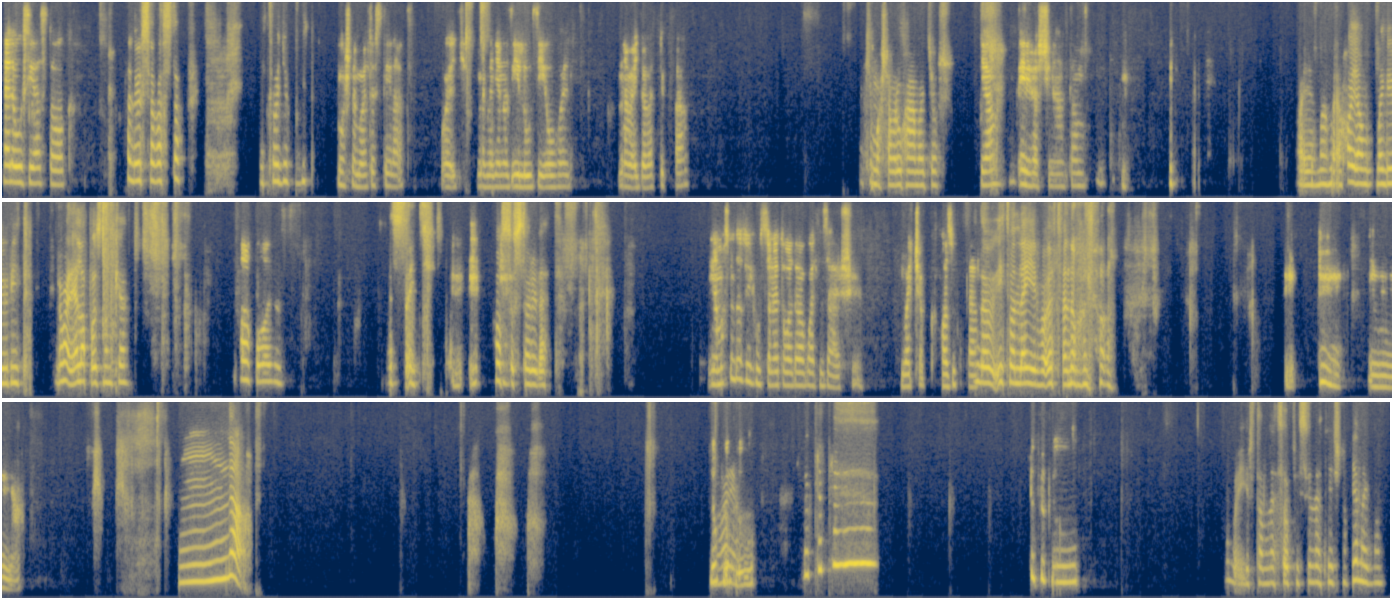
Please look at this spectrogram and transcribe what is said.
Hello, sziasztok! Hello, szavaztok! Itt vagyok. Itt. Most nem öltöztél át, hogy meglegyen az illúzió, hogy nem egybe vettük fel. Ki most nem ruhámat gyors. Ja, én is azt csináltam. Hajam már, mert a hajam megőrít. No, várj, lapoznom kell. Lapoz! Ez egy hosszú sztori lett. Nem azt mondod, hogy 25 oldal volt az első? Vagy csak hazudtál? De itt van leírva 50 oldal. Na. Na. Lup, lup, lup. Hova írtam le Szofi születésnapja? Megvan.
